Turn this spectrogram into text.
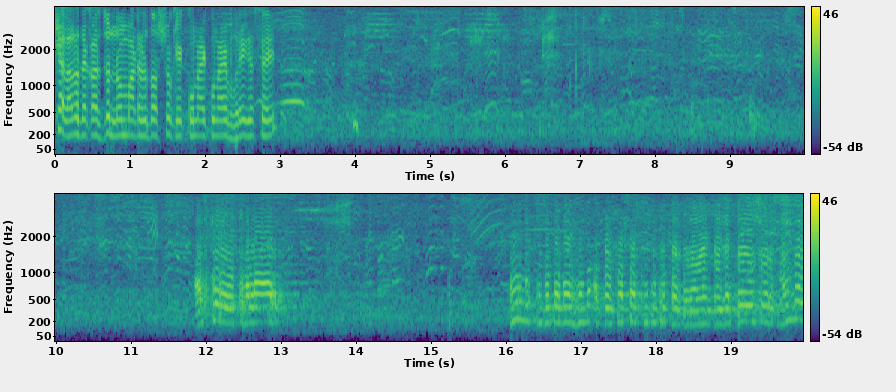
খেলাটা দেখার জন্য মাঠের দর্শকে কোনায় কোনায় ভরে গেছে। আজকের এই খেলার মরহুম আব্দুল সত্তার স্মৃতি ফুটবল টুর্নামেন্ট দুই হাজার তেইশের ফাইনাল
